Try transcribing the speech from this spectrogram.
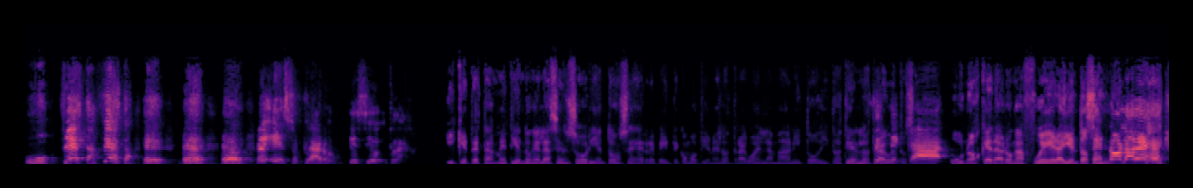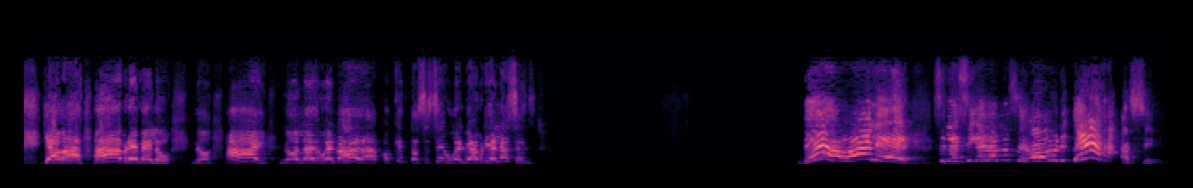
¡Uh! ¡Fiesta, fiesta! ¡Eh, eh, eh! Eh, Eso, claro, deseo, claro. y que te estás metiendo en el ascensor y entonces de repente como tienes los tragos en la mano y toditos tienen los tragos, entonces unos quedaron afuera y entonces no la dejes, ya va, ábremelo, no, ay, no la vuelvas a dar porque entonces se vuelve a abrir el ascensor. ¡Deja, vale! Si le sigue dando, se va a abrir. ¡Deja! Así.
